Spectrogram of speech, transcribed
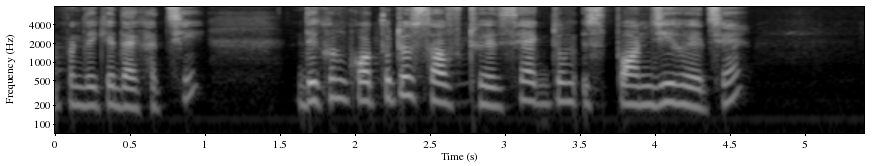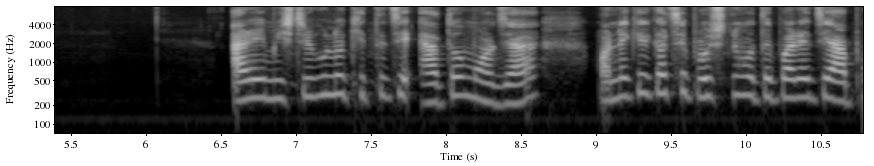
আপনাদেরকে দেখাচ্ছি। দেখুন কতটা সফট হয়েছে, একদম স্পঞ্জি হয়েছে। আর এই মিষ্টিগুলো খেতে যে এত মজা, অনেকের কাছে প্রশ্ন হতে পারে যে, আপু,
